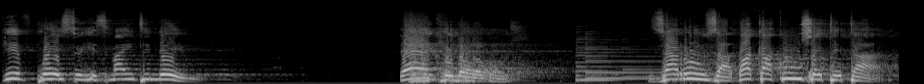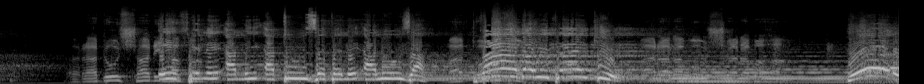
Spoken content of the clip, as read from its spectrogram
give praise to his mighty name. Thank you, Lord. Zaruza bakakushe teta. Father, we thank you. Maradabu Shadabaha. Hey,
